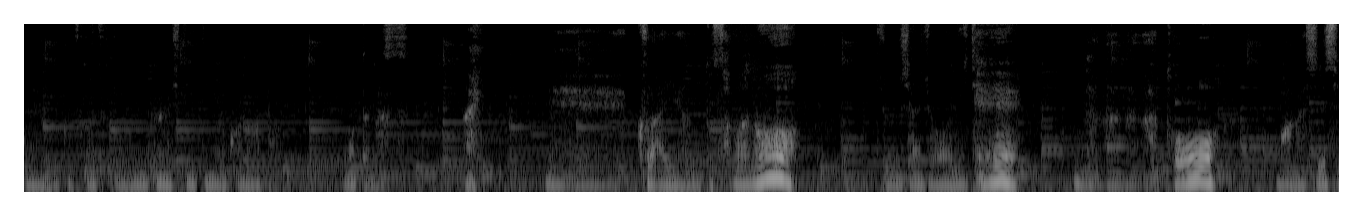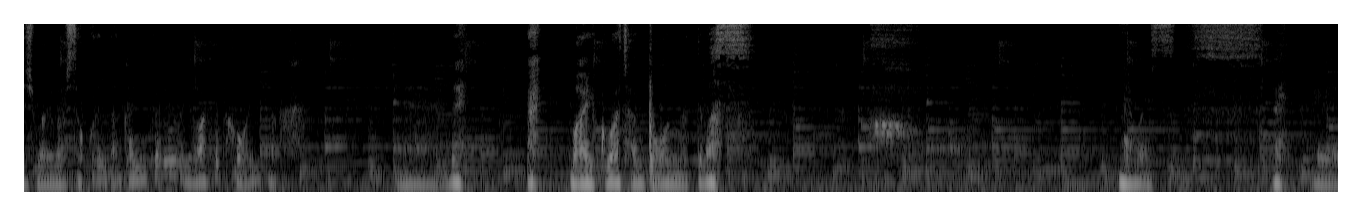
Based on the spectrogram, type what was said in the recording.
えー、いくつかちょっと見返していってみようかなと思っております。はい。えー、クライアント様の駐車場にて、長々とお話ししてしまいました。これなんか2回ぐらいに分けた方がいいかな。えー、ね。マイクはちゃんとオンになってます。はぁ。やばいっす。ね、えー、というこ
